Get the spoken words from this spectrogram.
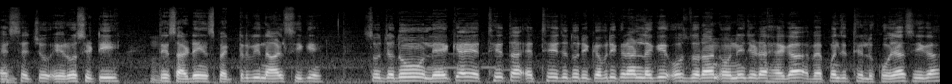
SHO aero city ਤੇ ਸਾਡੇ ਇੰਸਪੈਕਟਰ ਵੀ ਨਾਲ ਸੀਗੇ। ਸੋ ਜਦੋਂ ਲੈ ਕੇ ਆਏ ਇੱਥੇ ਤਾਂ ਇੱਥੇ ਜਦੋਂ ਰਿਕਵਰੀ ਕਰਨ ਲੱਗੇ ਉਸ ਦੌਰਾਨ ਉਹਨੇ ਜਿਹੜਾ ਹੈਗਾ ਵੈਪਨ ਜਿੱਥੇ ਲੁਕੋਇਆ ਸੀਗਾ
